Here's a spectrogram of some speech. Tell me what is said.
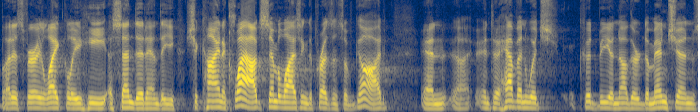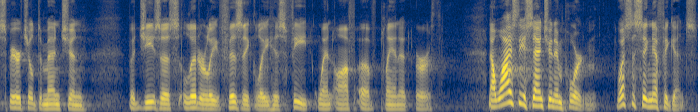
but it's very likely he ascended in the Shekinah cloud symbolizing the presence of God and uh, into heaven which could be another dimension, spiritual dimension. But Jesus literally physically his feet went off of planet Earth. Now, why is the ascension important? What's the significance?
